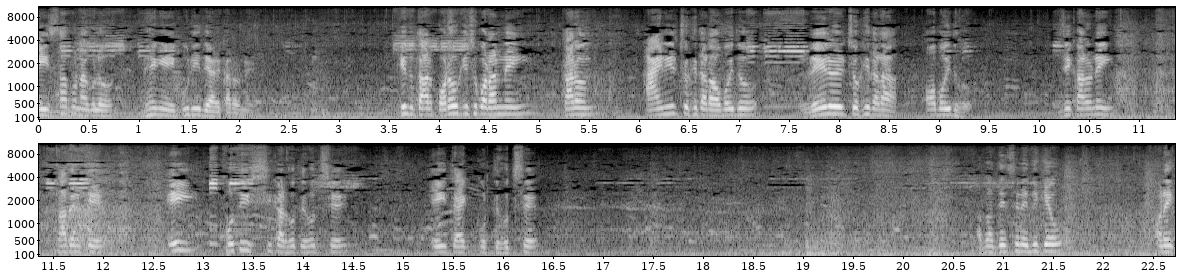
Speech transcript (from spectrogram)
এই স্থাপনাগুলো ভেঙে গুড়িয়ে দেওয়ার কারণে। কিন্তু তারপরেও কিছু করার নেই, কারণ আইনের চোখে তারা অবৈধ, রেলওয়ের চোখে তারা অবৈধ। যে কারণেই তাদেরকে এই ক্ষতির শিকার হতে হচ্ছে, এই ত্যাগ করতে হচ্ছে। আপনারা দেখছেন এদিকেও অনেক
